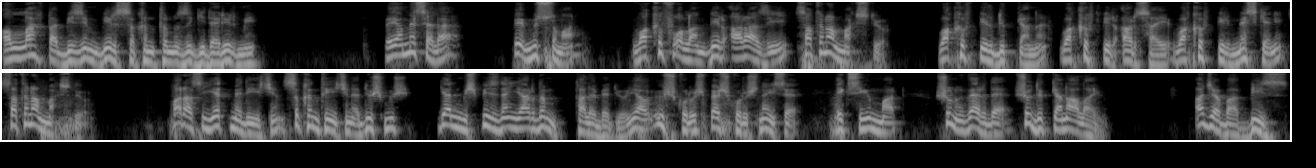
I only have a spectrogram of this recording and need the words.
Allah da bizim bir sıkıntımızı giderir mi? Veya mesela bir Müslüman vakıf olan bir araziyi satın almak istiyor. Vakıf bir dükkanı, vakıf bir arsayı, vakıf bir meskeni satın almak istiyor. Parası yetmediği için sıkıntı içine düşmüş, gelmiş bizden yardım talep ediyor. Ya üç kuruş, beş kuruş neyse eksiğim var, şunu ver de şu dükkanı alayım. Acaba biz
